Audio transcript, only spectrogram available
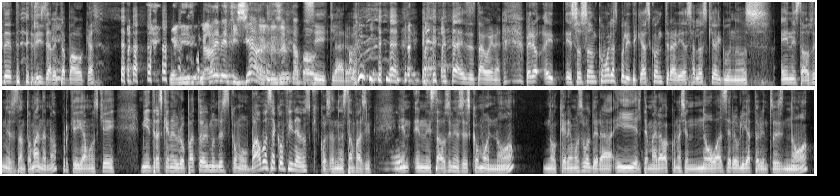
de utilizar el tapabocas. Me ha beneficiado el uso del tapabocas. Sí, claro. Eso está buena. Pero eh, esos son como las políticas contrarias a las que algunos en Estados Unidos están tomando, ¿no? Porque digamos que mientras que en Europa todo el mundo es como, vamos a confinarnos, que cosas no es tan fácil. En, en Estados Unidos es como, no, no queremos volver a... Y el tema de la vacunación no va a ser obligatorio, entonces no.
